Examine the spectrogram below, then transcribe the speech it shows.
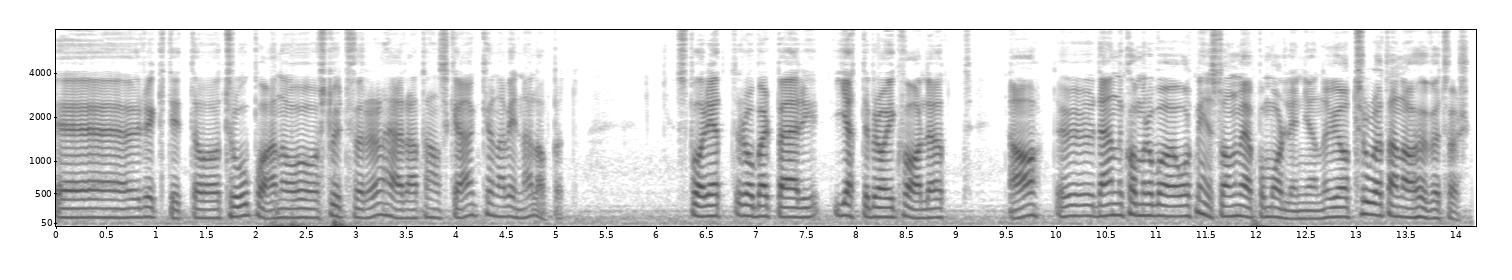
eh, riktigt att tro på han och slutföra det här att han ska kunna vinna loppet. Spår 1, Robert Berg, jättebra i kvalet. Ja, den kommer att vara åtminstone med på mållinjen och jag tror att han har huvudet först.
